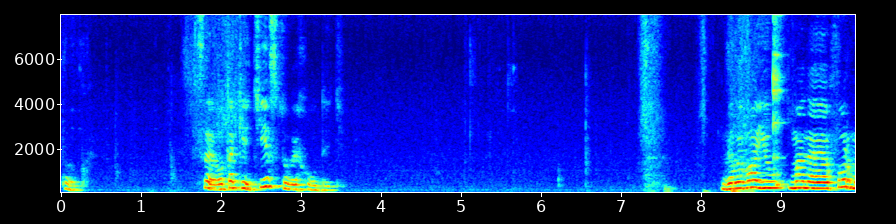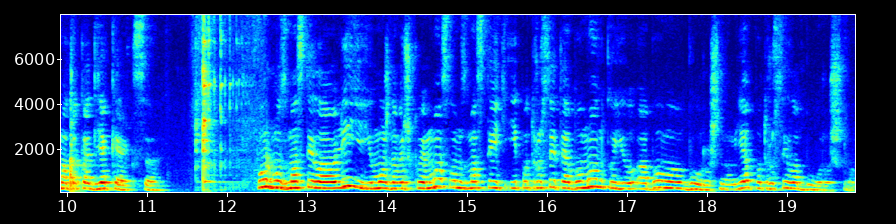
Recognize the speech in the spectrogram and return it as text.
Так. Все, отаке тісто виходить. Виливаю, в мене форма така для кекса. Форму змастила олією, можна вершковим маслом змастити і потрусити або манкою, або борошном. Я потрусила борошном.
